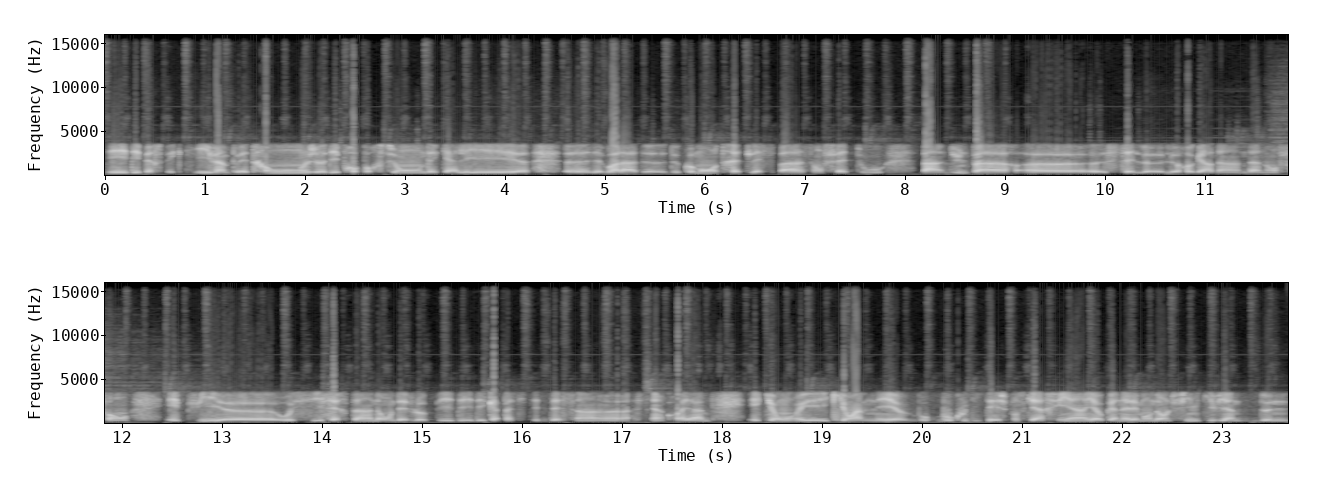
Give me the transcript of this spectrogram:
des, des, perspectives un peu étranges, des proportions décalées, euh, euh voilà, de, de, comment on traite l'espace en fait, où ben, d'une part euh, c'est le, le, regard d'un enfant, et puis euh, aussi certains ont développé des, des capacités de dessin euh, assez incroyables et qui ont et qui ont amené beaucoup, beaucoup d'idées. Je pense qu'il n'y a rien, il n'y a aucun élément dans le film qui vient de,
